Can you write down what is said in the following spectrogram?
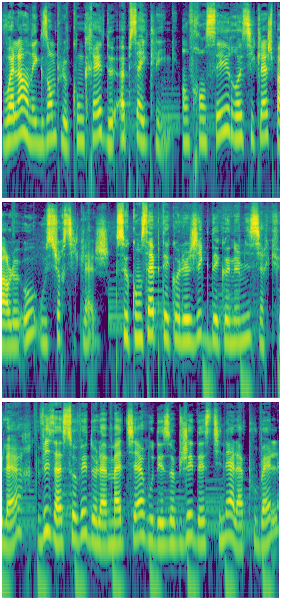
Voilà un exemple concret de upcycling, en français recyclage par le haut ou surcyclage. Ce concept écologique d'économie circulaire vise à sauver de la matière ou des objets destinés à la poubelle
